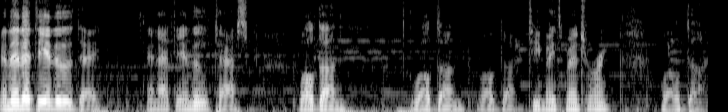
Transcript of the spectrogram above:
And then at the end of the day, and at the end of the task, Well done. Well done. Well done. Teammates mentoring. Well done.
